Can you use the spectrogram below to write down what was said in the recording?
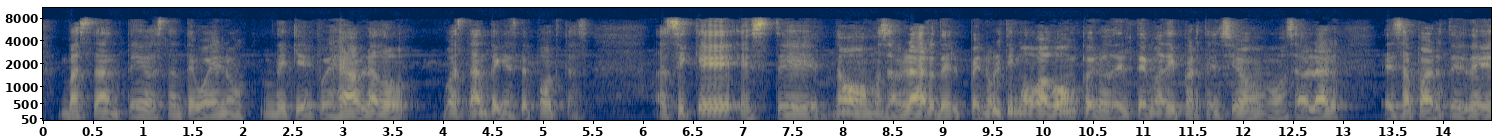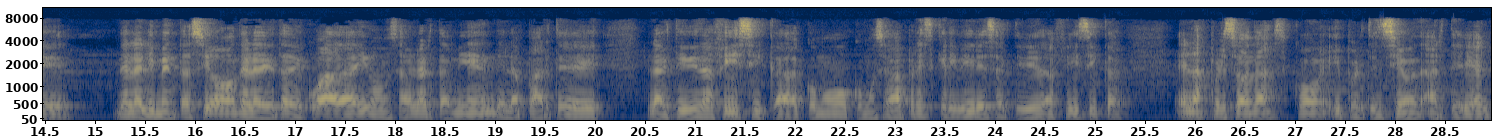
bastante, bastante bueno, de quien pues he hablado bastante en este podcast. Así que, este, no, vamos a hablar del penúltimo vagón, pero del tema de hipertensión. Vamos a hablar esa parte de, de la alimentación, de la dieta adecuada y vamos a hablar también de la parte de la actividad física, cómo, cómo se va a prescribir esa actividad física en las personas con hipertensión arterial.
